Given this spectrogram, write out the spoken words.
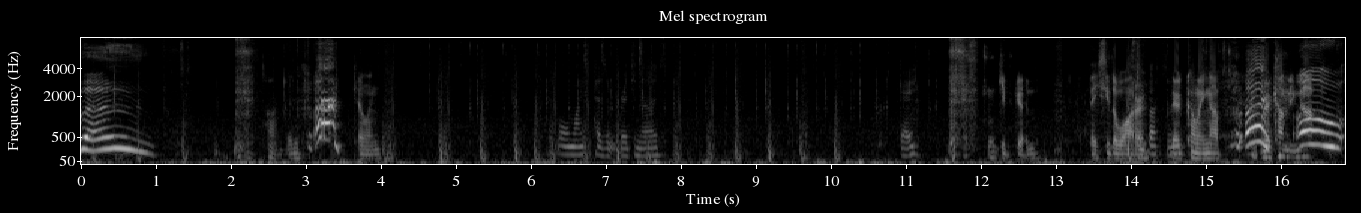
Oh. Ah! Killing. Oh, nice peasant bridge nerd. Okay. Get good. They see the water. They're coming up. Ah! They're coming up. Oh,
